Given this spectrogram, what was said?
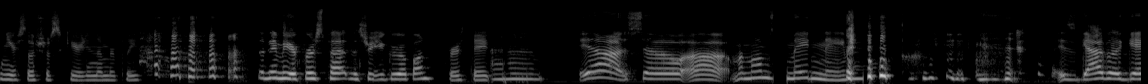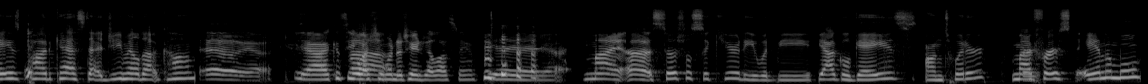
And your social security number, please? The name of your first pet and the street you grew up on? Birth date. um. Yeah. So, uh, my mom's maiden name is gaglagazepodcast at gmail.com. Oh yeah. yeah, I can see why she Uh, wanted to change that last name. yeah, yeah, yeah. My uh, social security would be Gaggle Gays on Twitter. My Right. first animal,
